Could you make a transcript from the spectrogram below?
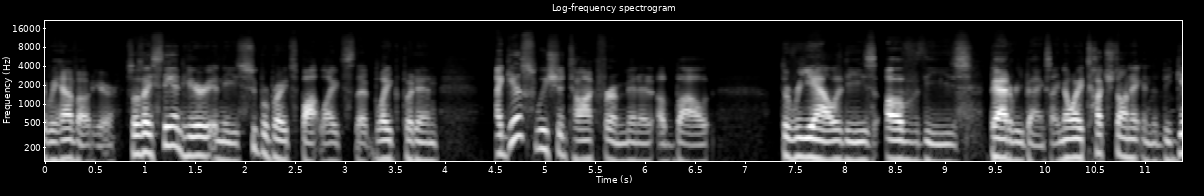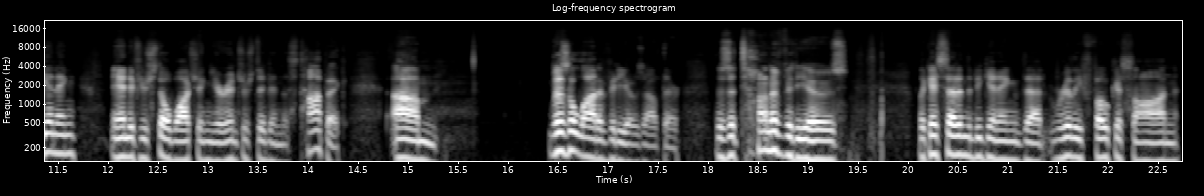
that we have out here. So as I stand here in these super bright spotlights that Blake put in, I guess we should talk for a minute about the realities of these battery banks. I know I touched on it in the beginning, and if you're still watching, you're interested in this topic. Um, there's a lot of videos out there. There's a ton of videos, like I said in the beginning, that really focus on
